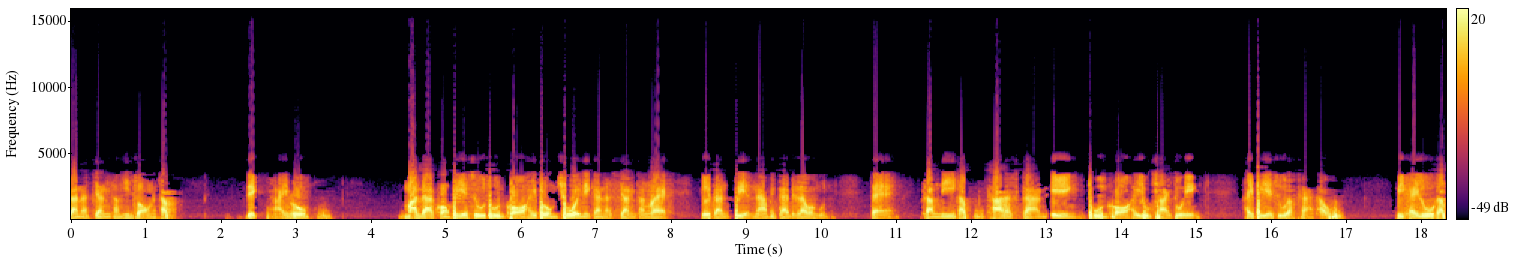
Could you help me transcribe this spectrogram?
การอัศจรรย์ครั้งที่สองนะครับ เด็กหายโรค มารดาของพระเยซูทูลขอให้พระองค์ช่วยในการอัศจรรย์ครั้งแรก โดยการเปลี่ยนน้ำให้กลายเป็นเหล้าองุ่น แต่ครั้งนี้ครับ ข้าราชการเองทูลขอให้ลูกชายตัวเอง ให้พระเยซูรักษาเขา มีใครรู้ครับ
